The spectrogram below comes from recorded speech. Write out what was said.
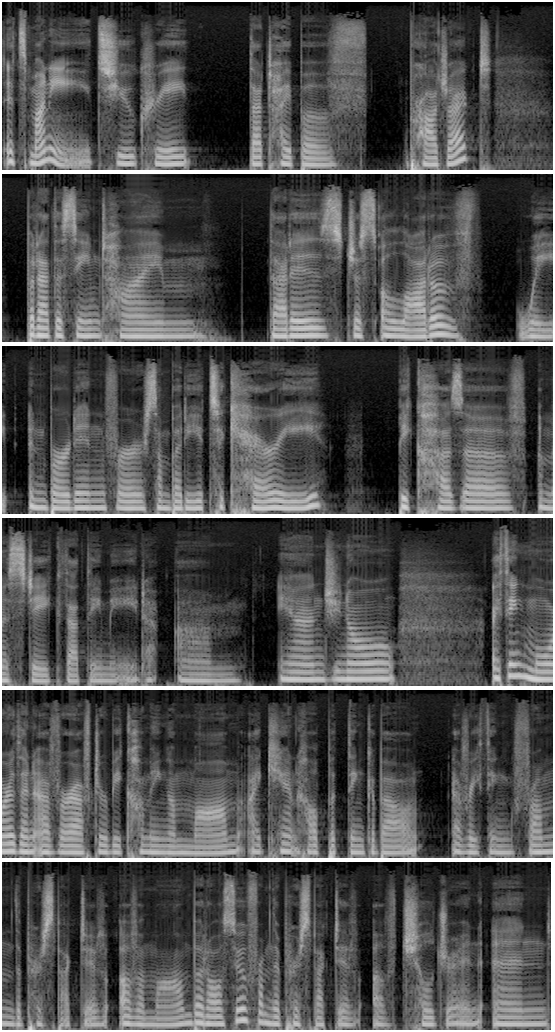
it's money to create that type of project. But at the same time, that is just a lot of weight and burden for somebody to carry because of a mistake that they made. Um, and, you know, I think more than ever after becoming a mom, I can't help but think about everything from the perspective of a mom, but also from the perspective of children. And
